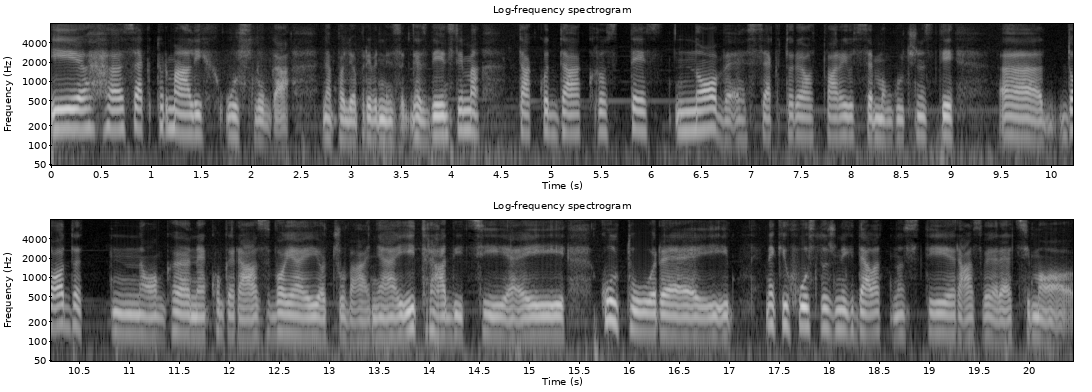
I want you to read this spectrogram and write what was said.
i eh, sektor malih usluga na poljoprivrednim gazdinstvima, tako da kroz te nove sektore otvaraju se mogućnosti eh, dodatnog nekog razvoja i očuvanja i tradicije i kulture i nekih uslužnih delatnosti, razvoja recimo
